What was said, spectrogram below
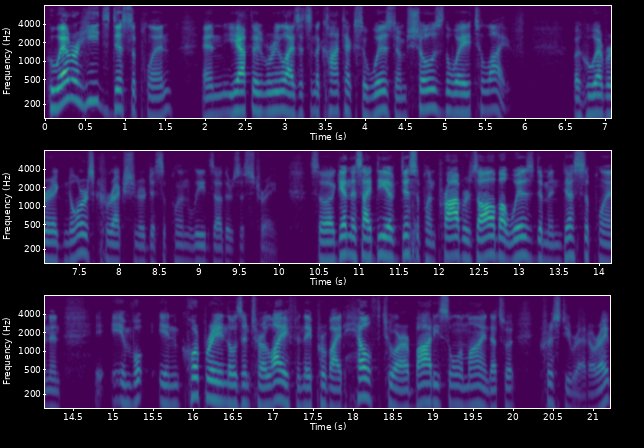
Whoever heeds discipline, and you have to realize it's in the context of wisdom, shows the way to life but whoever ignores correction or discipline leads others astray. So, again, this idea of discipline, Proverbs all about wisdom and discipline and invo- incorporating those into our life, and they provide health to our body, soul, and mind. That's what Christy read, all right?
